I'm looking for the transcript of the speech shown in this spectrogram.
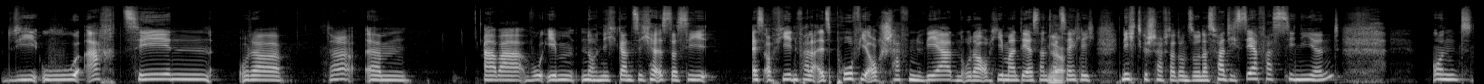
die U18 oder ja, ähm, aber wo eben noch nicht ganz sicher ist, dass sie es auf jeden Fall als Profi auch schaffen werden oder auch jemand, der es dann ja. tatsächlich nicht geschafft hat und so. Und das fand ich sehr faszinierend. Und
